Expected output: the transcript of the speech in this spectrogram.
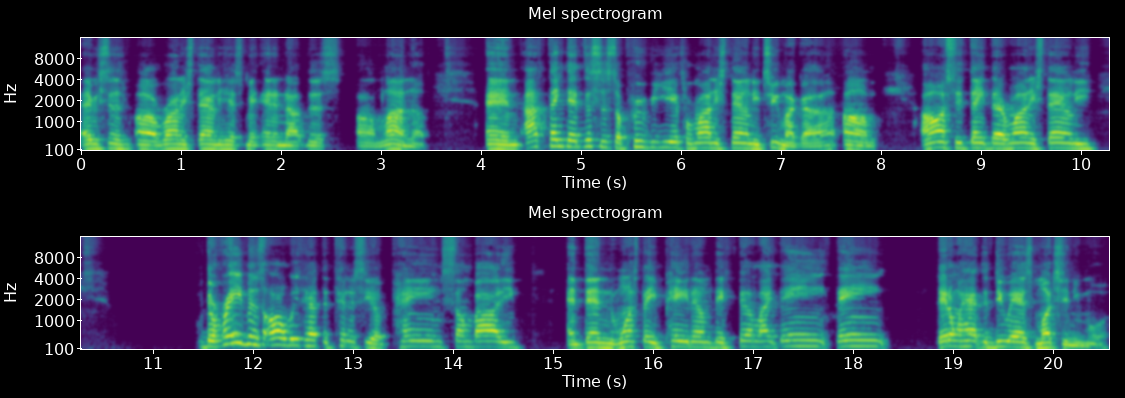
ever since uh Ronnie Stanley has been in and out this um lineup. And I think that this is a proven year for Ronnie Stanley too, my guy. Um, I honestly think that Ronnie Stanley, the Ravens always have the tendency of paying somebody, and then once they pay them, they feel like they ain't they ain't they don't have to do as much anymore.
